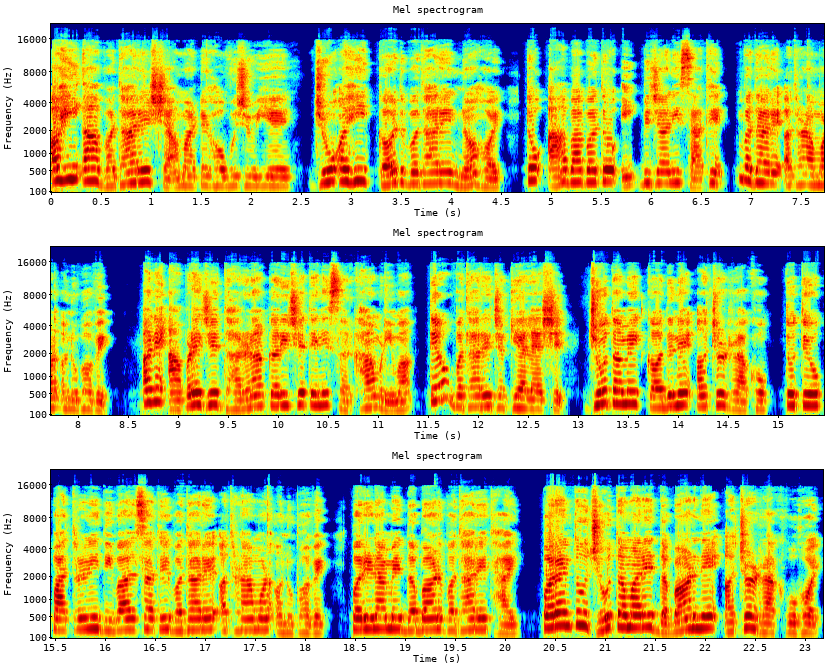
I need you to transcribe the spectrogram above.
અહીં આ વધારે શા માટે હોવું જોઈએ? જો અહીં કદ વધારે ન હોય, તો આ બાબતો એકબીજાની સાથે વધારે અથડામણ અનુભવે. અને આપણે જે ધારણા કરી છે તેની સરખામણીમાં તેઓ વધારે જગ્યા લેશે. જો તમે કદને અચળ રાખો, તો તેઓ પાત્રની દિવાલ સાથે વધારે અથડામણ અનુભવે. પરિણામે દબાણ વધારે થાય. પરંતુ જો તમારે દબાણને અચળ રાખવું હોય,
